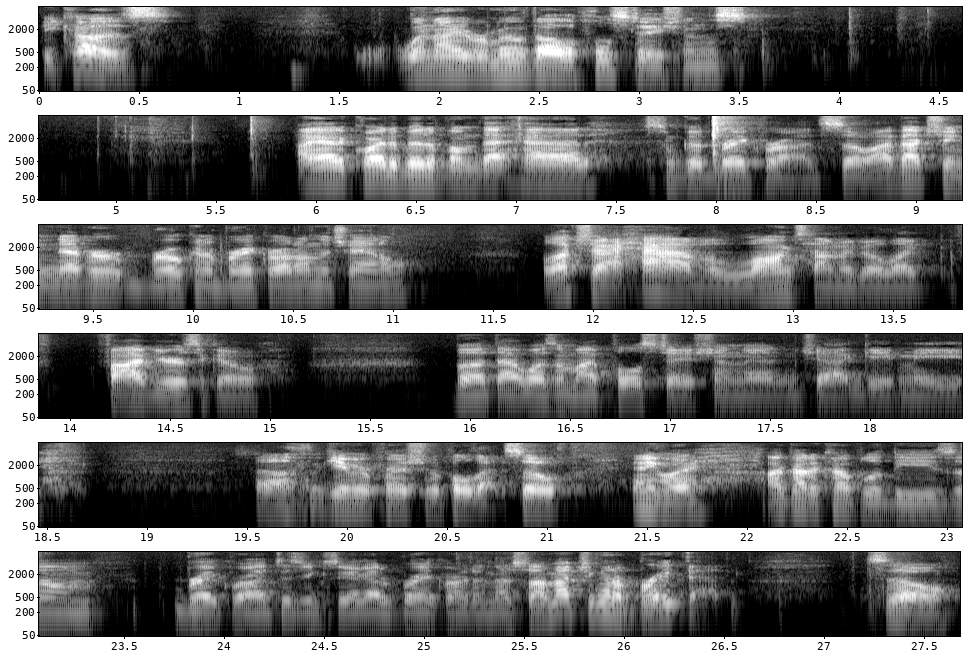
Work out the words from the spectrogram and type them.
Because when I removed all the pull stations, I had quite a bit of them that had some good break rods. So I've actually never broken a break rod on the channel. Well, actually I have a long time ago, like five years ago, but that wasn't my pull station and Jack gave me, uh, gave me permission to pull that. So anyway, I've got a couple of these um, break rods. As you can see, I got a break rod in there. So I'm actually going to break that. So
